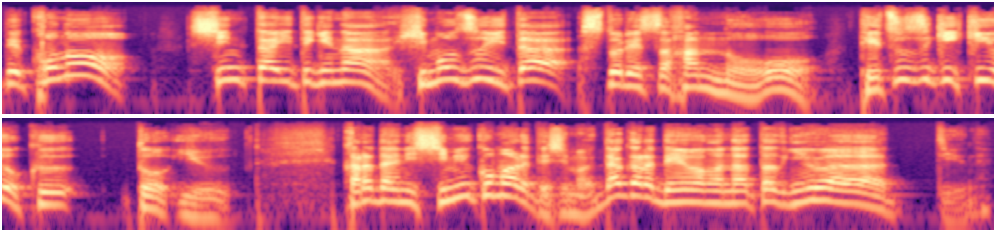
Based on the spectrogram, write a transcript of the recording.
でこの身体的な紐づいたストレス反応を手続き記憶という。体に染み込まれてしまう。だから電話が鳴った時にはっていうね。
